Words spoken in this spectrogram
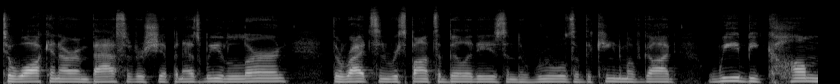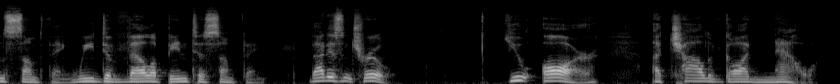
to walk in our ambassadorship and as we learn the rights and responsibilities and the rules of the kingdom of God, we become something. We develop into something. That isn't true. You are a child of God now.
